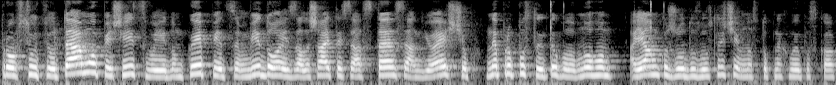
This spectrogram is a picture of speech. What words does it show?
про всю цю тему? Пишіть свої думки під цим відео і залишайтеся з TSN.ua, щоб не пропустити головного. А я вам кажу до зустрічі в наступних випусках.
